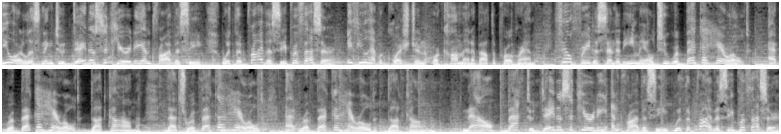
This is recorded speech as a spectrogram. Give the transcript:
You are listening to Data Security and Privacy with the Privacy Professor. If you have a question or comment about the program, feel free to send an email to Rebecca Herold at RebeccaHerold.com. That's Rebecca Herold at RebeccaHerold.com. Now, back to Data Security and Privacy with the Privacy Professor.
